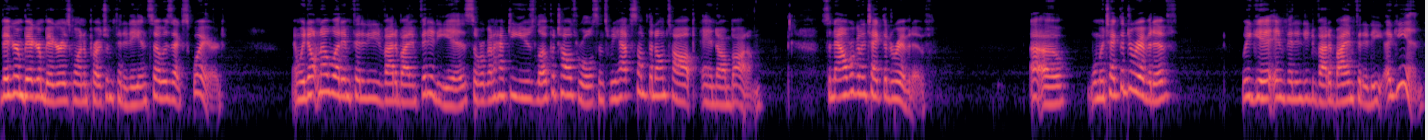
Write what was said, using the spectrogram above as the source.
bigger and bigger and bigger, is going to approach infinity, and so is x squared. And we don't know what infinity divided by infinity is, so we're going to have to use L'Hopital's rule since we have something on top and on bottom. So now we're going to take the derivative. Uh-oh. When we take the derivative, we get infinity divided by infinity again.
